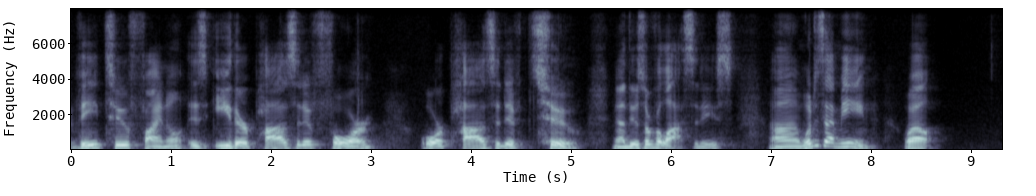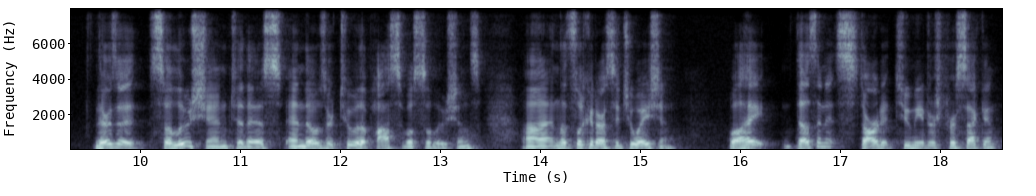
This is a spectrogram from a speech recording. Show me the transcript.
V2 final is either positive 4 or positive 2. Now, these are velocities. Uh, what does that mean? Well, there's a solution to this, and those are two of the possible solutions. Uh, and let's look at our situation. Well, hey, doesn't it start at 2 meters per second?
